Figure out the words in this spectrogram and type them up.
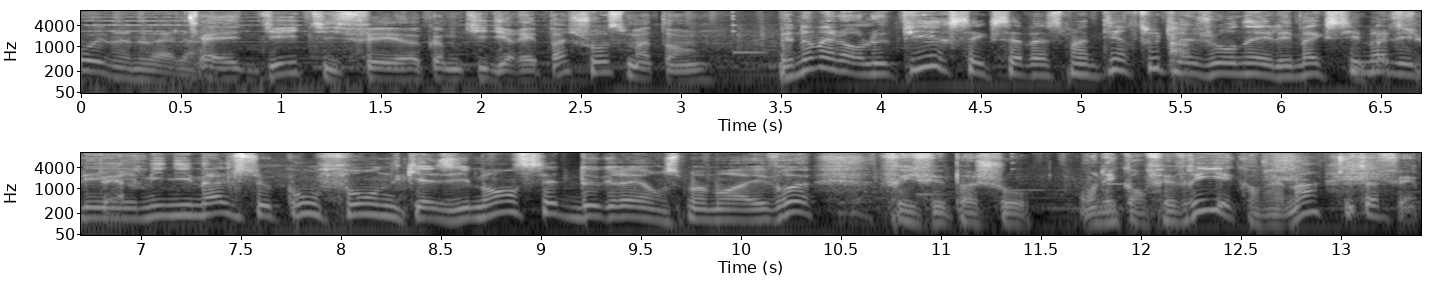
infos, Emmanuel. Eh, dites, il fait euh, comme qui dirait pas chaud ce matin. Mais non, mais alors le pire, c'est que ça va se maintenir toute la Ah. journée. Les maximales Bah, et les minimales se confondent quasiment. 7 degrés en ce moment à Évreux. Enfin, il fait pas chaud. On est qu'en février quand même. Hein. Tout à fait.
